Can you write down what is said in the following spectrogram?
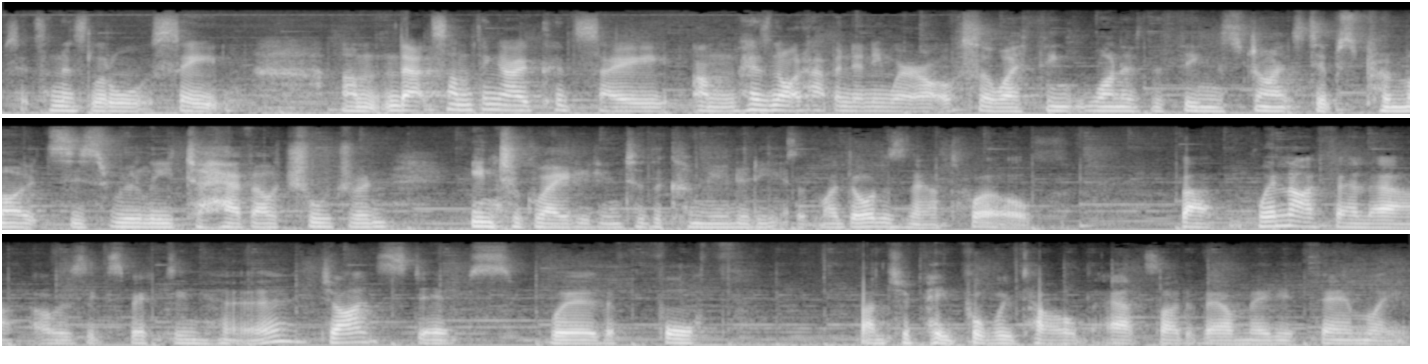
sits in his little seat. Um, that's something I could say um, has not happened anywhere else. So I think one of the things Giant Steps promotes is really to have our children integrated into the community. My daughter's now 12, but when I found out I was expecting her, Giant Steps were the fourth bunch of people we told outside of our immediate family.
